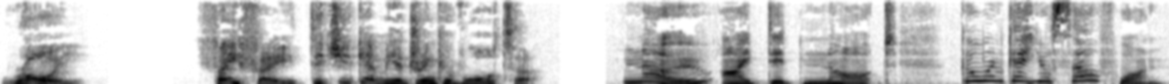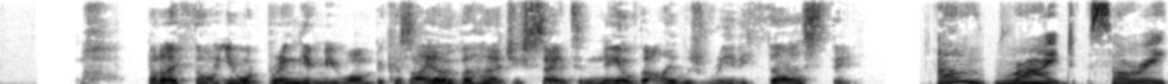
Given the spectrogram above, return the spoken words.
Roy. Fei Fei, did you get me a drink of water? No, I did not. Go and get yourself one. But I thought you were bringing me one because I overheard you saying to Neil that I was really thirsty. Oh, right. Sorry.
